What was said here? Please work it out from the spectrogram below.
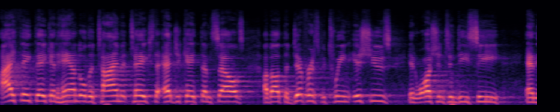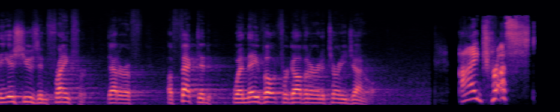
I think they can handle the time it takes to educate themselves about the difference between issues in Washington, D.C. and the issues in Frankfort that are affected when they vote for governor and attorney general. I trust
